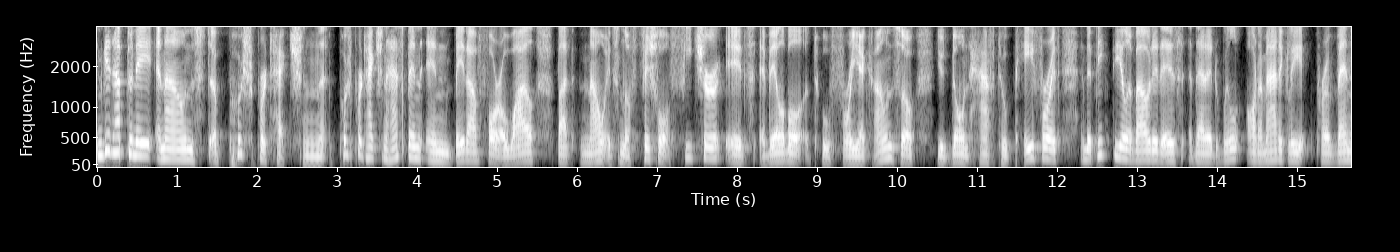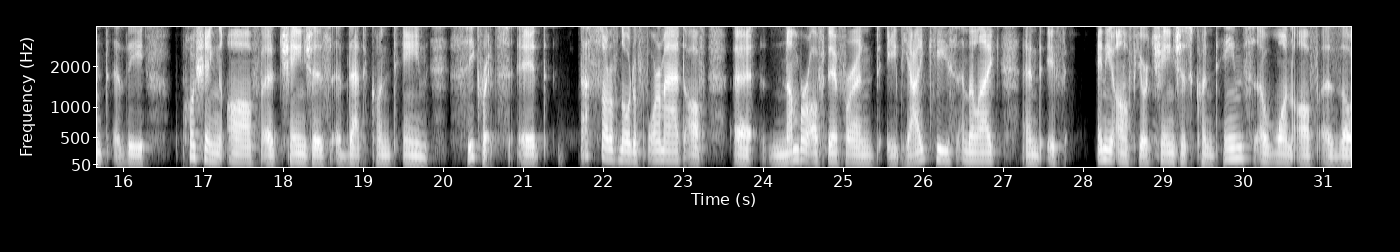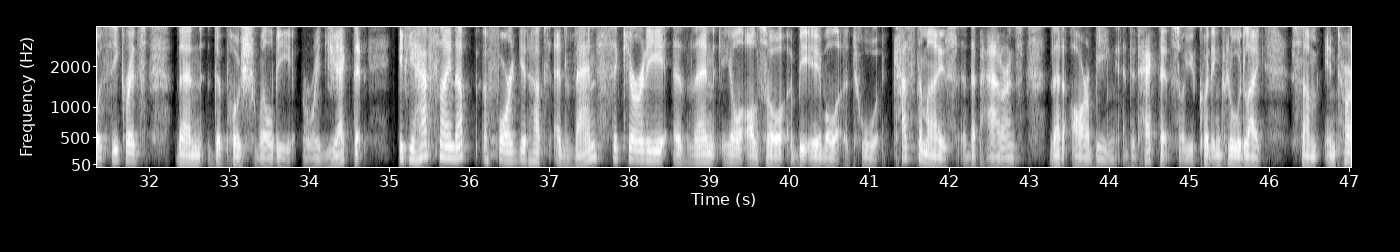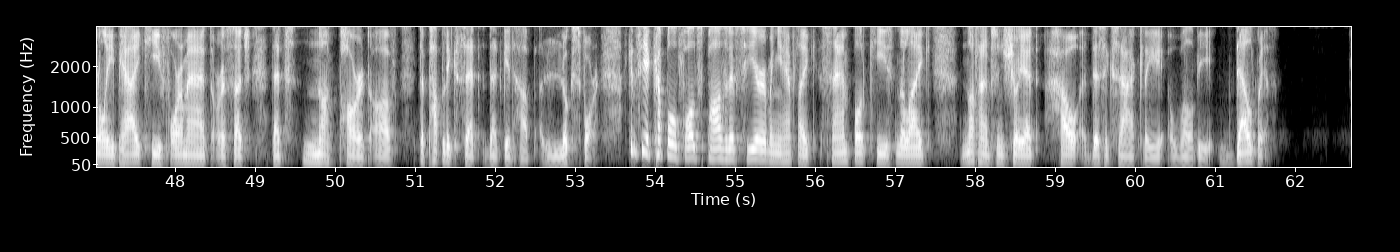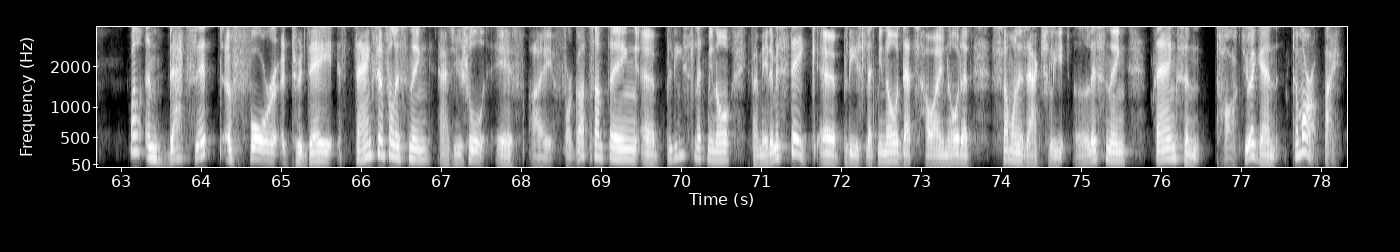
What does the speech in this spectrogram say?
GitHub today announced a push protection. Push protection has been in beta for a while, but now it's an official feature. It's available to free accounts, so you don't have to pay for it. And the big deal about it is that it will automatically prevent the pushing of uh, changes that contain secrets. It does sort of know the format of a number of different API keys and the like. And if any of your changes contains one of those secrets, then the push will be rejected. If you have signed up for GitHub's advanced security, then you'll also be able to customize the patterns that are being detected. So you could include like some internal API key format or such that's not part of the public set that GitHub looks for. I can see a couple false positives here when you have like sample keys and the like. not 100% sure yet how this exactly will be dealt with. Well, and that's it for today. Thanks for listening. As usual, if I forgot something, uh, please let me know. If I made a mistake, uh, please let me know. That's how I know that someone is actually listening. Thanks and talk to you again tomorrow. Bye.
